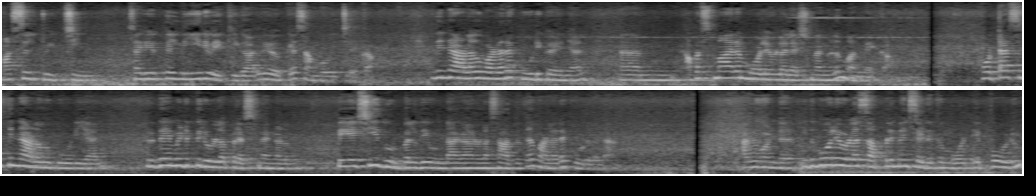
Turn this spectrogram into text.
മസിൽ ട്വിച്ചിങ് ശരീരത്തിൽ നീര് വയ്ക്കുക ഇവയൊക്കെ സംഭവിച്ചേക്കാം. ഇതിന്റെ അളവ് വളരെ കൂടിക്കഴിഞ്ഞാൽ അപസ്മാരം പോലെയുള്ള ലക്ഷണങ്ങളും വന്നേക്കാം. പൊട്ടാസ്യത്തിന്റെ അളവ് കൂടിയാൽ ഹൃദയമിടിപ്പിലുള്ള പ്രശ്നങ്ങളും പേശി ദുർബലതയും ഉണ്ടാകാനുള്ള സാധ്യത വളരെ കൂടുതലാണ്. അതുകൊണ്ട് ഇതുപോലെയുള്ള സപ്ലിമെന്റ്സ് എടുക്കുമ്പോൾ എപ്പോഴും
